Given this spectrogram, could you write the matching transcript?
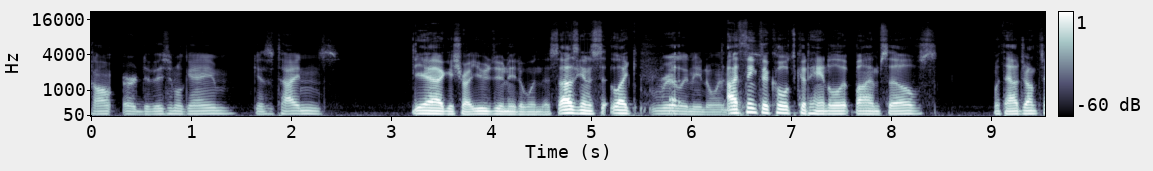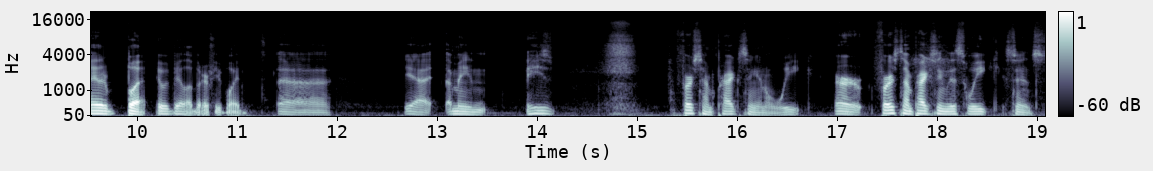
Com- or divisional game against the Titans. yeah, I guess you're right. You do need to win this. I was gonna say like Really need to win. I this. think the Colts could handle it by themselves without John Taylor, but it would be a lot better if he played. uh, yeah, I mean, he's first time practicing in a week, or first time practicing this week since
